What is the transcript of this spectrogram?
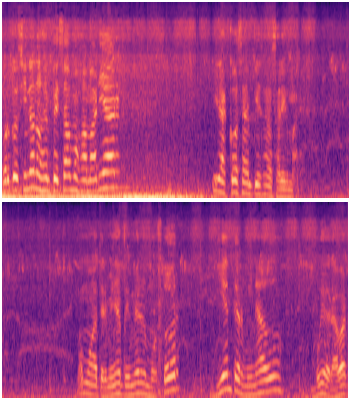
Porque si no nos empezamos a marear y las cosas empiezan a salir mal. Vamos a terminar primero el motor. Bien terminado. Voy a grabar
